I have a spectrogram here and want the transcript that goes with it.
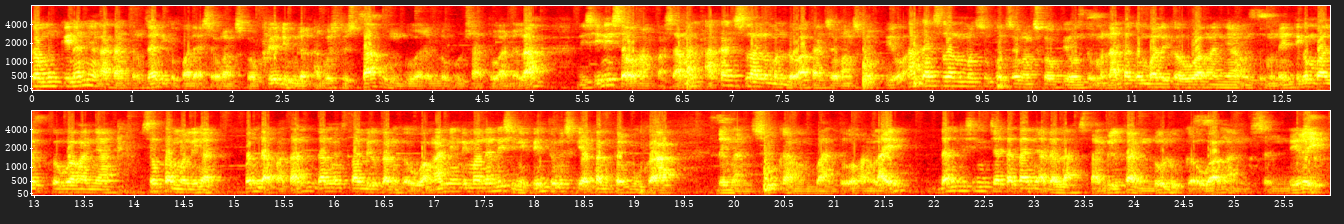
kemungkinan yang akan terjadi kepada seorang Scorpio di bulan Agustus tahun 2021 adalah di sini seorang pasangan akan selalu mendoakan seorang Scorpio, akan selalu mensupport seorang Scorpio untuk menata kembali keuangannya, untuk meniti kembali keuangannya, serta melihat pendapatan dan menstabilkan keuangan yang di mana di sini pintu rezeki akan terbuka dengan suka membantu orang lain dan di sini catatannya adalah stabilkan dulu keuangan sendiri.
